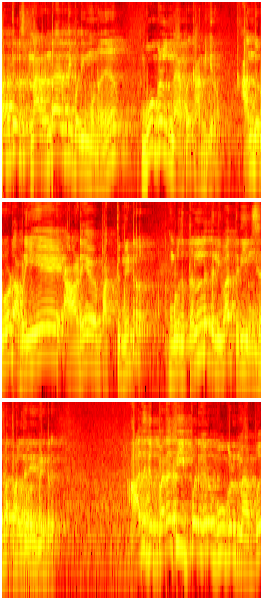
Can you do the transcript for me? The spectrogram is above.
பத்து வருஷம் நான் ரெண்டாயிரத்தி பதிமூணு கூகுள் மேப்பை காமிக்கிறோம். அந்த ரோடு அப்படியே அப்படியே பத்து மீட்டர் உங்களுக்கு தெல்ல தெளிவாக தெரியும். பத்து தெரியுது. மீட்டர் அதுக்கு பிறகு இப்போ இருக்கிற கூகுள் மேப்பு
